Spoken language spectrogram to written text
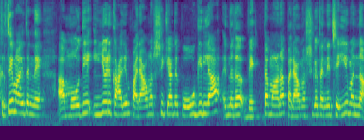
കൃത്യമായി തന്നെ മോദി ഈ ഒരു കാര്യം പരാമർശിക്കാതെ പോകില്ല എന്നത് വ്യക്തമാണ് പരാമർശിക്കുക തന്നെ ചെയ്യുമെന്ന്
